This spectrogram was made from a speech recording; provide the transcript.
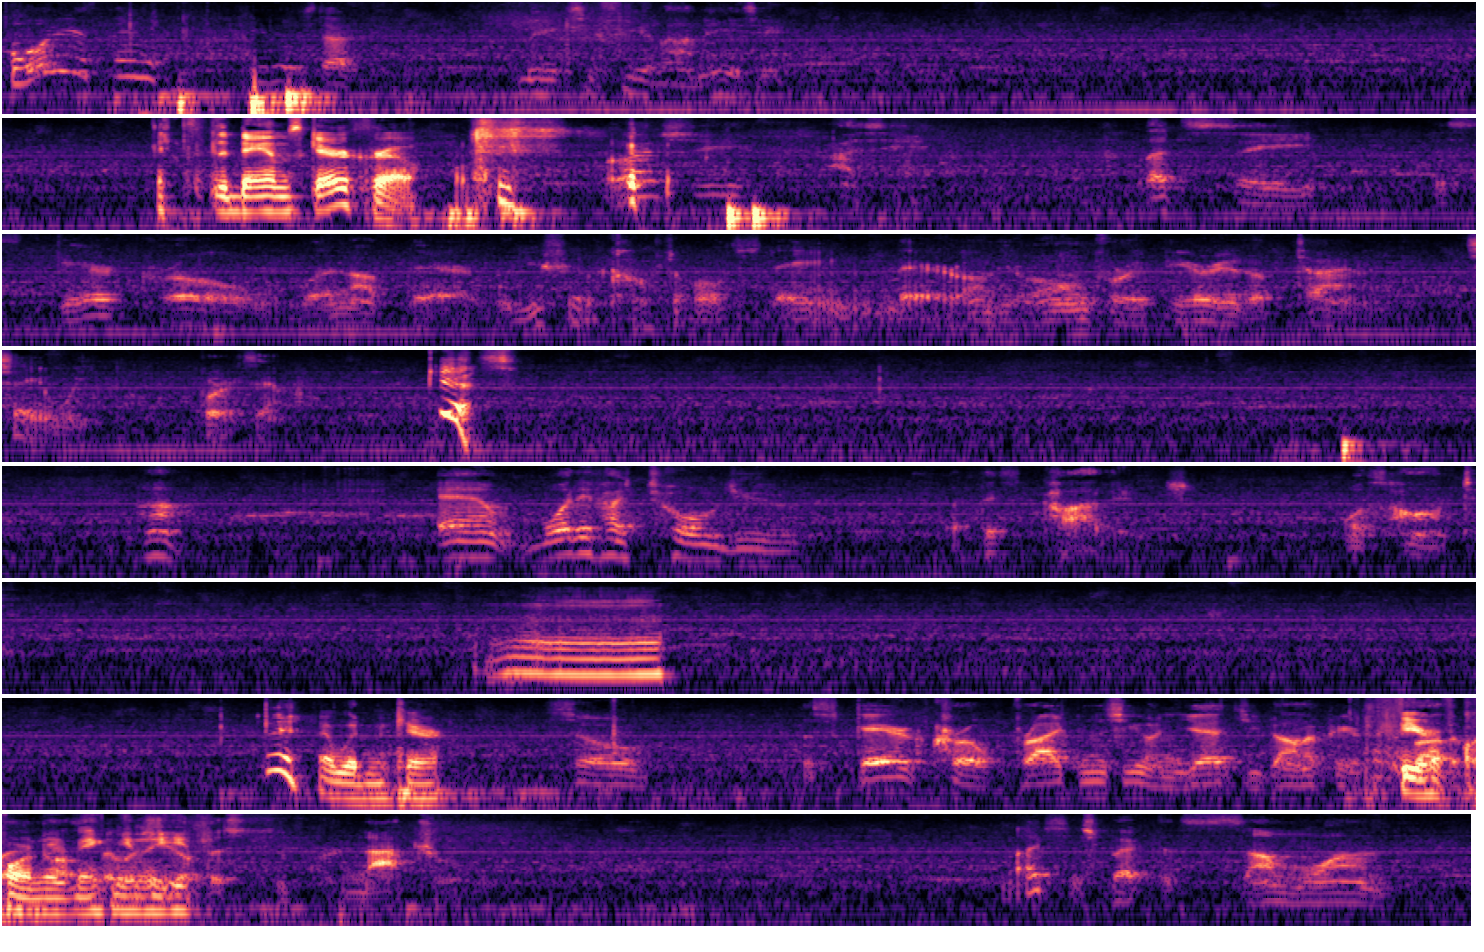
What do you think it is that makes you feel uneasy? It's the damn scarecrow. Well, I see. I see. Let's say the scarecrow were not there. Would you feel comfortable staying there on your own for a period of time? Say a week, for example. yes. Huh. And what if I told you that this cottage was haunted? Mm. Eh, I wouldn't care. So, the scarecrow frightens you, and yet you don't appear to Fear of corn would make me leave. the supernatural. I suspect that someone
